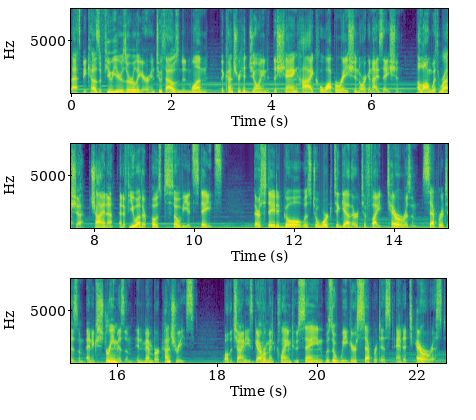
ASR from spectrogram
That's because a few years earlier, in 2001, the country had joined the Shanghai Cooperation Organization, along with Russia, China, and a few other post Soviet states. Their stated goal was to work together to fight terrorism, separatism, and extremism in member countries while the Chinese government claimed Hussein was a Uyghur separatist and a terrorist.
